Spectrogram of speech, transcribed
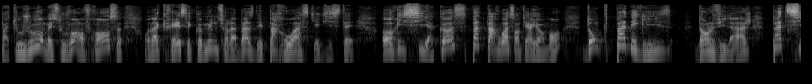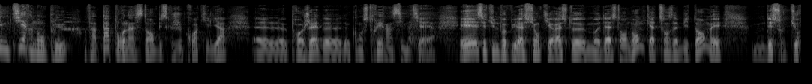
pas toujours, mais souvent en France, on a créé ces communes sur la base des paroisses qui existaient. Or, ici, à Cosse, pas de paroisse antérieurement, donc pas d'église dans le village, pas de cimetière non plus, enfin pas pour l'instant, puisque je crois qu'il y a euh, le projet de, de construire un cimetière. Et c'est une population qui reste modeste en nombre, 400 habitants, mais des structures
